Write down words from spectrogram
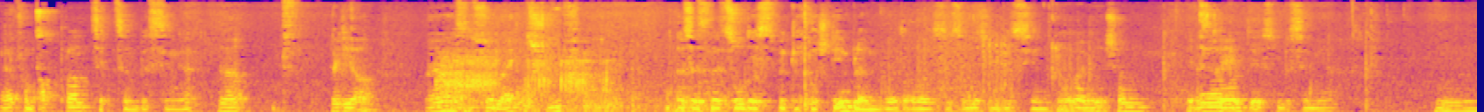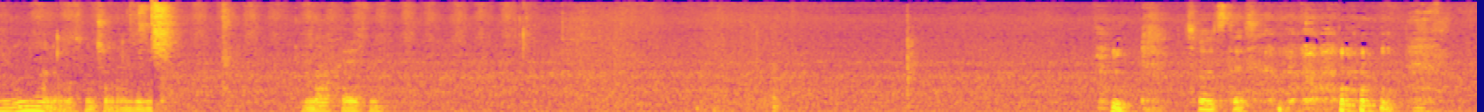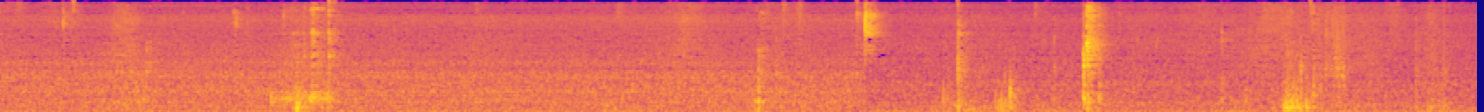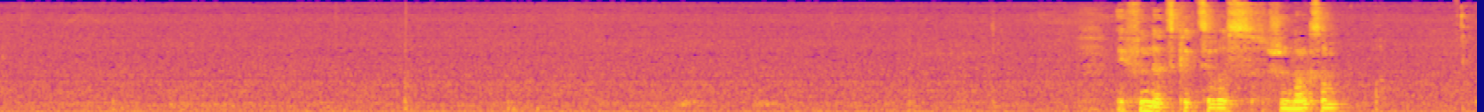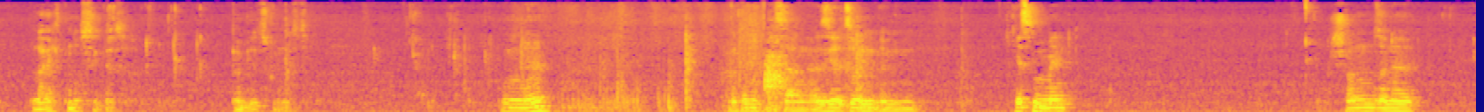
Ja, vom Abbrand zickt es ein bisschen, ja. ja. Bei dir auch? Ja, es ist so leicht schief. Also jetzt nicht so, dass es wirklich noch stehen bleiben wird, aber es ist immer so ein bisschen. Ja, bei mir schon Ja, extrem. gut, der ist ein bisschen mehr. Mhm, da muss man schon ein wenig nachhelfen. Was war jetzt das? finde, jetzt kriegt sie was schon langsam leicht Nussiges. Bei mir zumindest. Nee. Kann ich nicht sagen. Also jetzt so im, im ersten Moment schon so eine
